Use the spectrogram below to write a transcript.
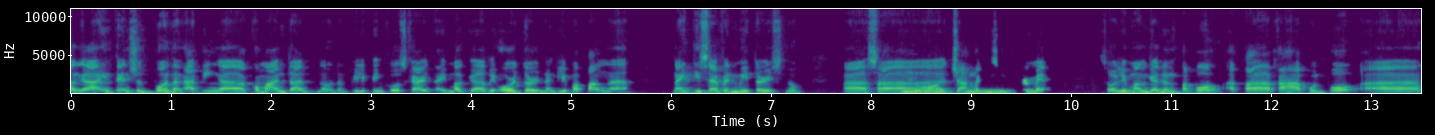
ang uh, intention po ng ating uh, commandant no ng Philippine Coast Guard ay mag-reorder uh, ng lima pang uh, 97 meters no uh, sa Ayun. Japanese mm. government. So limang ganun pa po at uh, kahapon po uh,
